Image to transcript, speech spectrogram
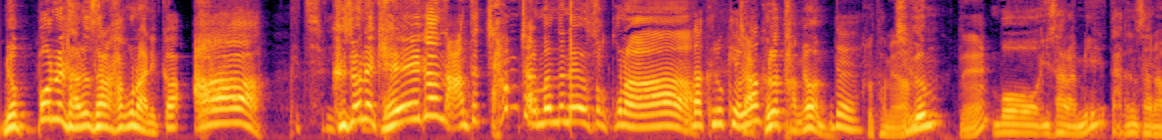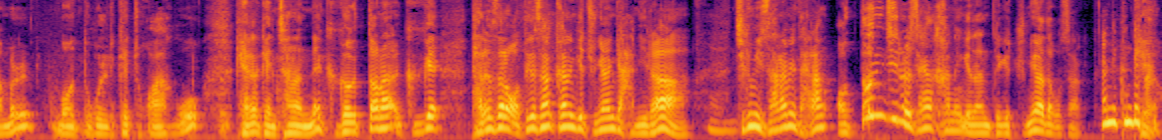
몇 번을 다른 사람 하고 나니까 아. 그치, 그치. 그 전에 걔가 나한테 참 잘 맞는 애였었구나. 나 그렇게 자, 연락- 그렇다면 네. 그렇다면 지금 네. 뭐 이 사람이 다른 사람을 뭐 누굴 이렇게 좋아하고 걔가 괜찮았네 그거 떠나 그게 다른 사람 어떻게 생각하는 게 중요한 게 아니라 네. 지금 이 사람이 나랑 어떤 지를 생각하는 게 나는 되게 중요하다고 생각. 아니 근데 걔요.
